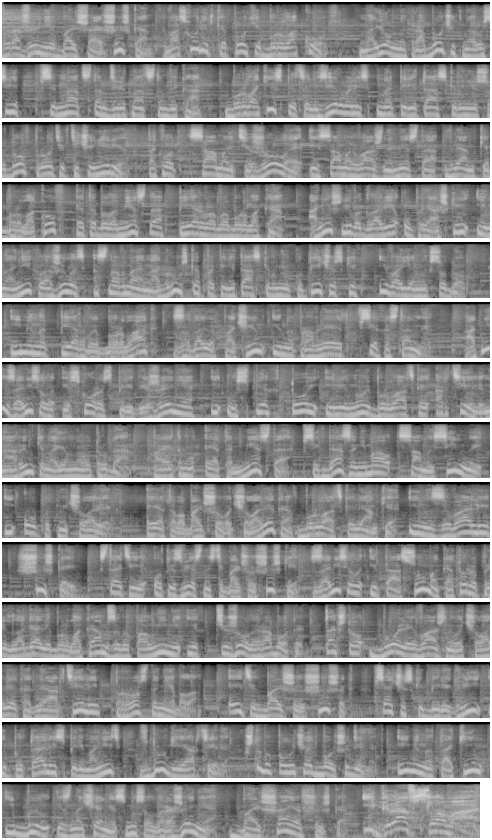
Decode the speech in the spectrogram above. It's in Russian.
Выражение «большая шишка» восходит к эпохе бурлаков, наемных рабочих на Руси в 17-19 веках. Бурлаки специализировались на перетаскивании судов против течения рек. Так вот, самое тяжелое и самое важное место в лямке бурлаков – это было место первого бурлака. Они шли во главе упряжки, и на них ложилась основная нагрузка по перетаскиванию купеческих и военных судов. Именно первый бурлак задает почин и направляет всех остальных. От них зависела и скорость передвижения, и успех той или иной бурлацкой артели на рынке наемного труда. Поэтому это место всегда занимал самый сильный и опытный человек – этого большого человека в бурлацкой лямке и называли «шишкой». Кстати, от известности большой шишки зависела и та сумма, которую предлагали бурлакам за выполнение их тяжелой работы. Так что более важного человека для артели просто не было. Этих больших шишек всячески берегли и пытались переманить в другие артели, чтобы получать больше денег. Именно таким и был изначальный смысл выражения «большая шишка». Игра в слова.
